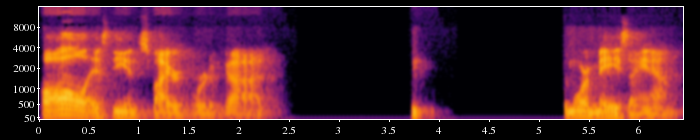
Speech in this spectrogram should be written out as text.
all as the inspired Word of God, the more amazed I am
